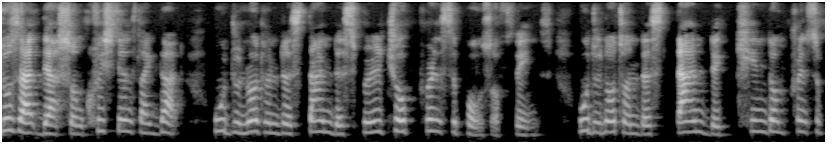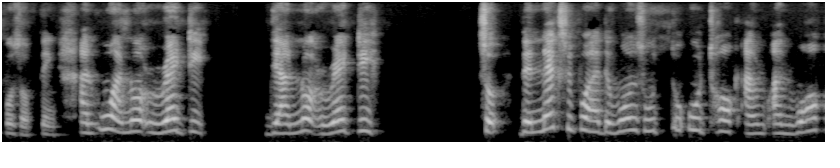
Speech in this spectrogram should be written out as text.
Those are there are some Christians like that who do not understand the spiritual principles of things who do not understand the kingdom principles of things and who are not ready. They are not ready. So the next people are the ones who, who talk and, and walk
